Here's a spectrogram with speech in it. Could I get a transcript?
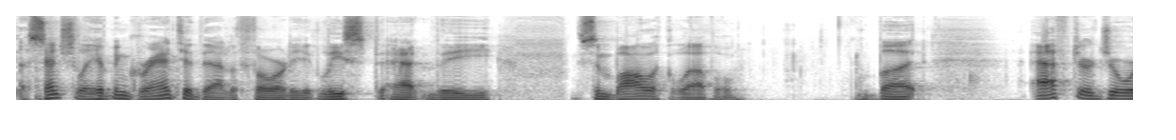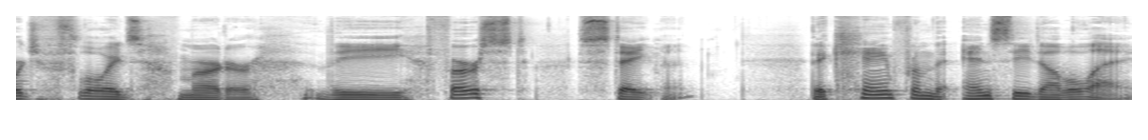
essentially have been granted that authority, at least at the symbolic level. But after George Floyd's murder, the first statement that came from the NCAA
